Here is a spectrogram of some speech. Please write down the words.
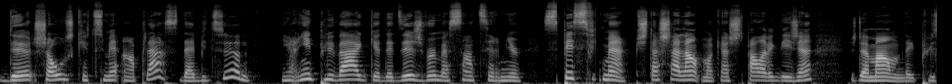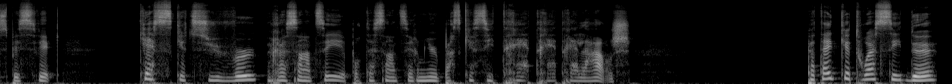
de choses que tu mets en place d'habitude. Il n'y a rien de plus vague que de dire je veux me sentir mieux. Spécifiquement, puis je t'achalante, moi, quand je parle avec des gens, je demande d'être plus spécifique. Qu'est-ce que tu veux ressentir pour te sentir mieux? Parce que c'est très, très, très large. Peut-être que toi, c'est de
